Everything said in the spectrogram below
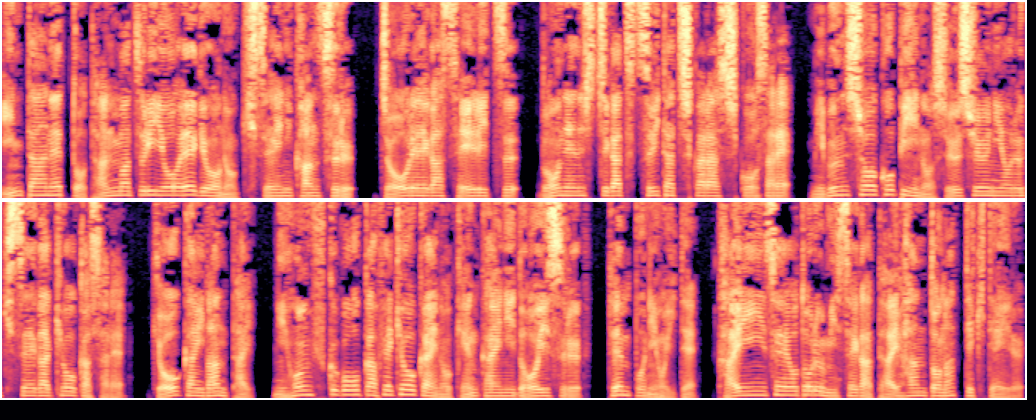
インターネット端末利用営業の規制に関する条例が成立、同年7月1日から施行され、身分証コピーの収集による規制が強化され、業界団体、日本複合カフェ協会の見解に同意する店舗において会員制を取る店が大半となってきている。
